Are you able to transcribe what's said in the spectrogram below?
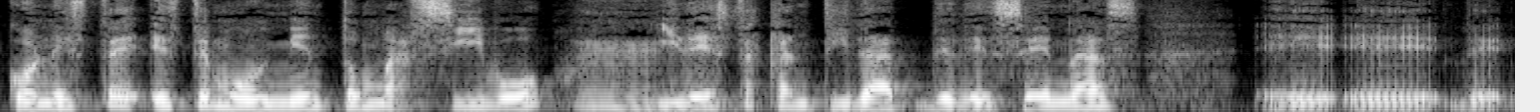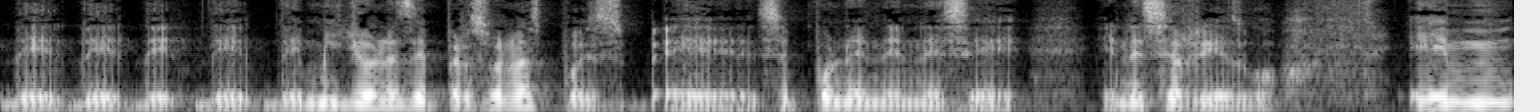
con este este movimiento masivo mm. y de esta cantidad de decenas eh, de, de, de, millones de personas, pues eh, se ponen en ese, en ese riesgo. Eh,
